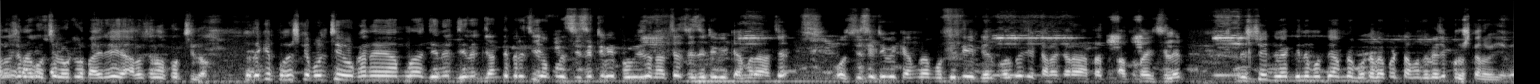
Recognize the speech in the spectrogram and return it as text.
আলোচনা করছিল হোটেল বাইরে আলোচনা করছিল। তো দেখি পুলিশকে বলছি ওখানে আমরা জেনে জেনে জানতে পেরেছি ওখানে সিসিটিভি প্রভিশন আছে সিসিটিভি ক্যামেরা আছে। ও সিসিটিভি ক্যামেরার মধ্যে দিয়ে বের করবে যে কারা কারা আততায় ছিলেন। নিশ্চয়ই দু একদিনের মধ্যে আমরা গোটা ব্যাপারটা আমাদের কাছে পুরস্কার হয়ে যাবে।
